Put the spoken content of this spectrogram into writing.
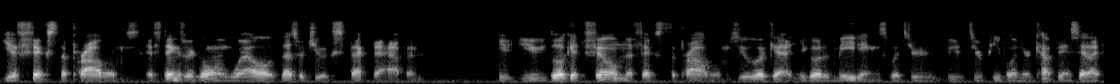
you fix the problems. If things are going well, that's what you expect to happen you, you look at film to fix the problems. You look at you go to meetings with your with your people in your company and say like,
